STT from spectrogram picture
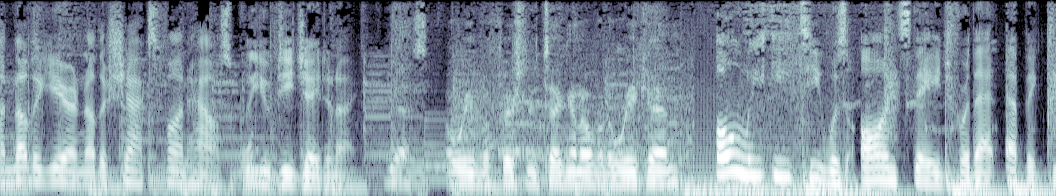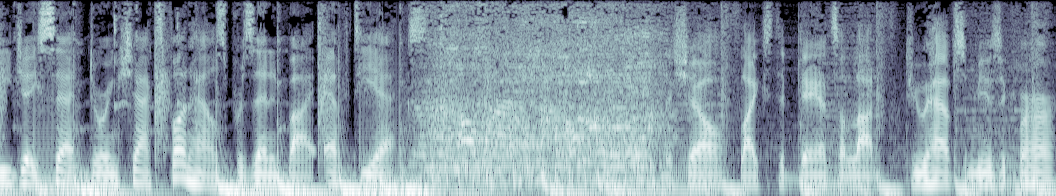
Another year, another Shaq's Fun House. Will you DJ tonight? Yes. We've officially taken over the weekend. Only E.T. was on stage for that epic DJ set during Shaq's Funhouse presented by FTX. Michelle likes to dance a lot. Do you have some music for her?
